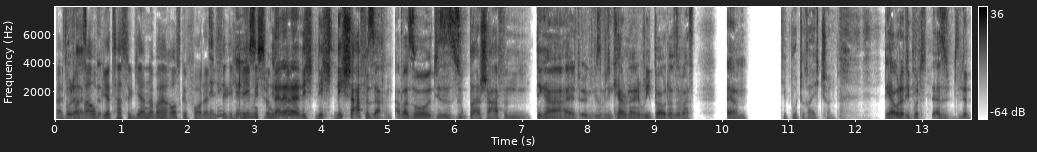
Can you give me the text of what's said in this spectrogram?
Also pass auf, jetzt hast du Jan aber herausgefordert. Nee, ich nee, ich nee, lehne mich schon nein, nein, nein, nicht, nicht, nicht scharfe Sachen, aber so diese super scharfen Dinger halt irgendwie, so wie die Carolina Reaper oder sowas. Ähm, Die Butte reicht schon. ja, oder die But, also, ne,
